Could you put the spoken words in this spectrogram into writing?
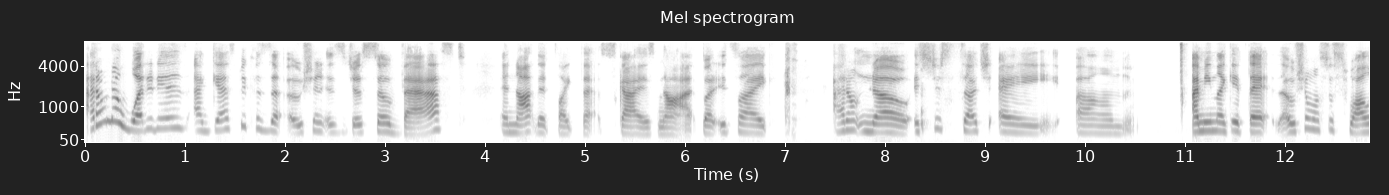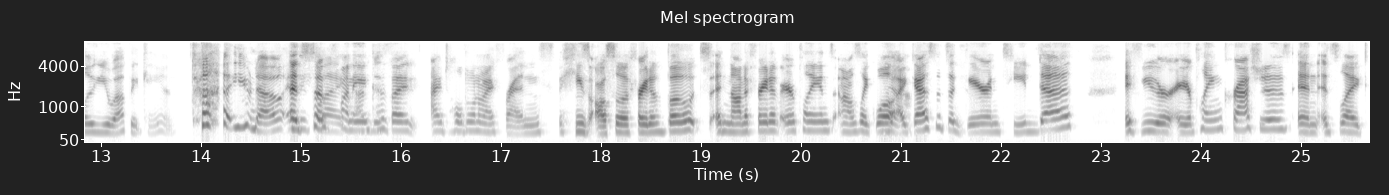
I don't know what it is. I guess because the ocean is just so vast, and not that like the sky is not, but it's like I don't know. It's just such a um. I mean, like if the ocean wants to swallow you up, it can. you know, And It's, so like, funny because just- I I told one of my friends he's also afraid of boats and not afraid of airplanes, and I was like, well, I guess it's a guaranteed death if your airplane crashes, and it's like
